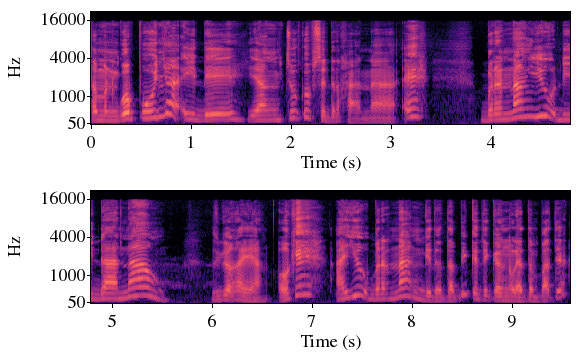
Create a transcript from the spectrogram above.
temen gue punya ide yang cukup sederhana. Eh berenang yuk di danau. Juga kayak oke okay, ayo berenang gitu. Tapi ketika ngeliat tempatnya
